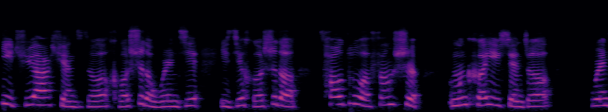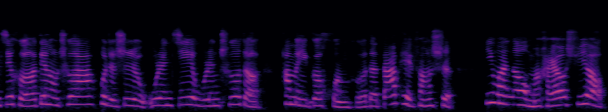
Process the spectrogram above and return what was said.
地区啊，选择合适的无人机以及合适的操作方式。我们可以选择无人机和电动车啊，或者是无人机、无人车的它们一个混合的搭配方式。另外呢，我们还要需要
